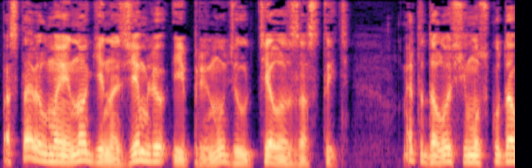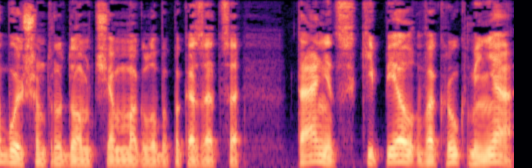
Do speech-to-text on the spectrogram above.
Поставил мои ноги на землю и принудил тело застыть. Это далось ему с куда большим трудом, чем могло бы показаться. Танец кипел вокруг меня.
